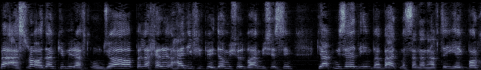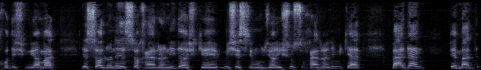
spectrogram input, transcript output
و اصر آدم که می‌رفت اونجا بالاخره حریفی پیدا می‌شد. با هم میشستیم گپ می‌زدیم و بعد مثلا هفته یک بار خودش میآمد. یه سالن سخنرانی داشت که میشستیم اونجا ایشون سخنرانی می‌کرد. بعدا به, مد...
